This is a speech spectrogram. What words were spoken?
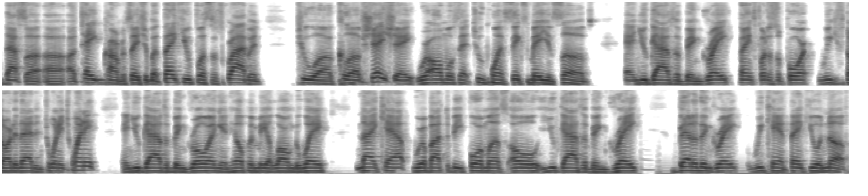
that's a, a, a tape conversation. But thank you for subscribing to uh, Club Shay Shay. We're almost at 2.6 million subs, and you guys have been great. Thanks for the support. We started that in 2020, and you guys have been growing and helping me along the way. Nightcap, we're about to be four months old. You guys have been great, better than great. We can't thank you enough.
